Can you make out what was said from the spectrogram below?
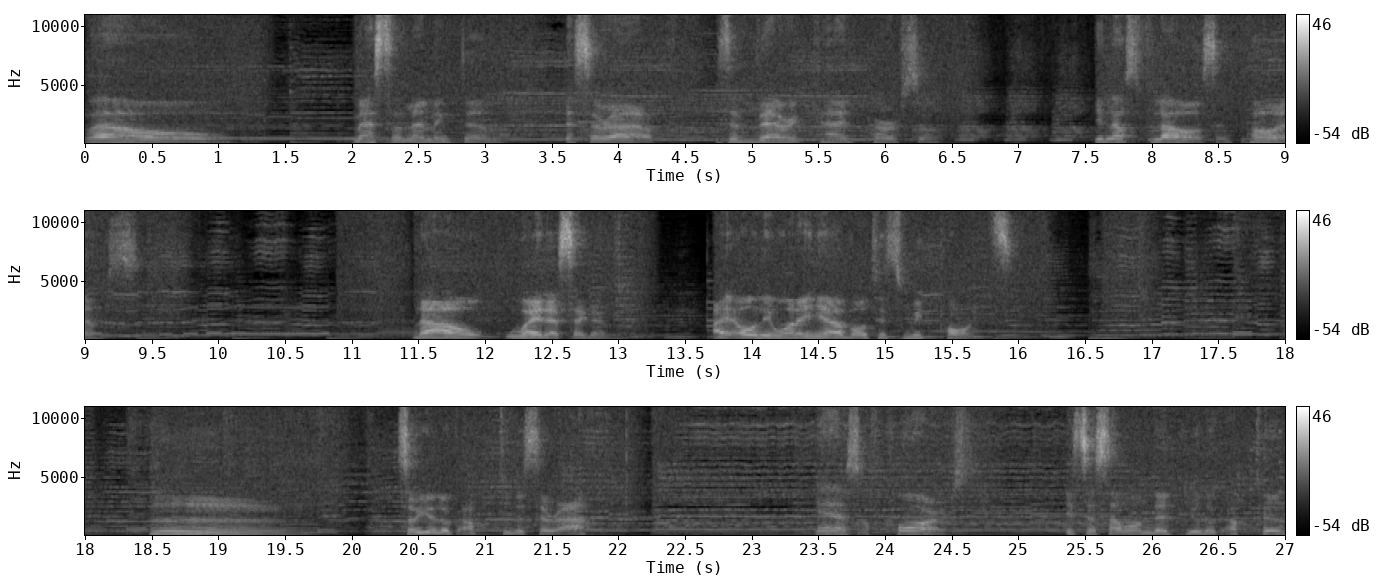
Well, Master Lamington, the Seraph, is a very kind person. He loves flowers and poems. Now, wait a second. I only want to hear about his weak points. Hmm. So you look up to the Seraph? Yes, of course. Is there someone that you look up to?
